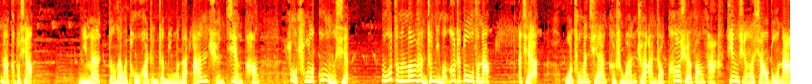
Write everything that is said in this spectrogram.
那可不行，你们正在为童话镇镇民们的安全健康。”做出了贡献，我怎么能忍着你们饿着肚子呢？而且，我出门前可是完全按照科学方法进行了消毒呢，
